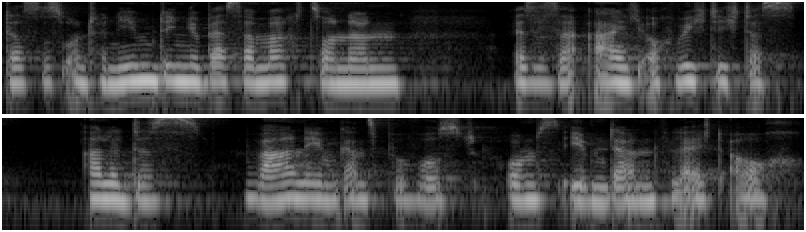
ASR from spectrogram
dass das Unternehmen Dinge besser macht, sondern es ist ja eigentlich auch wichtig, dass alle das wahrnehmen, ganz bewusst, um es eben dann vielleicht auch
